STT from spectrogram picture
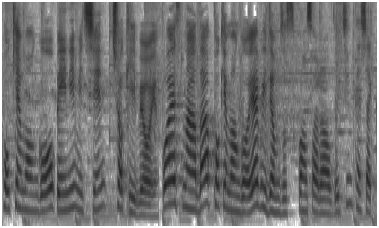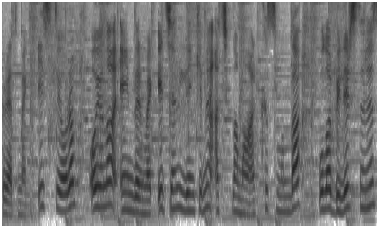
Pokemon Go benim için çok iyi bir oyun. Bu esnada Pokemon Go'ya videomuza sponsor olduğu için teşekkür etmek istiyorum. Oyunu indirmek için linkini açıklamalar kısmında bulabilirsiniz.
